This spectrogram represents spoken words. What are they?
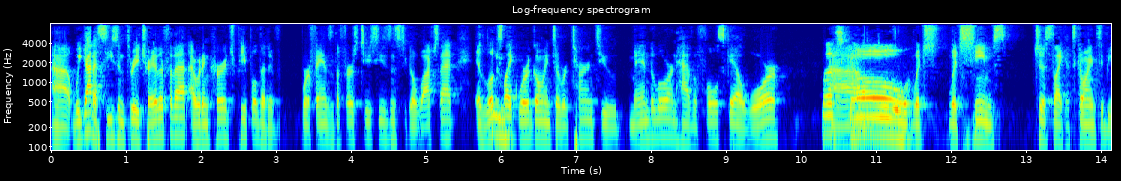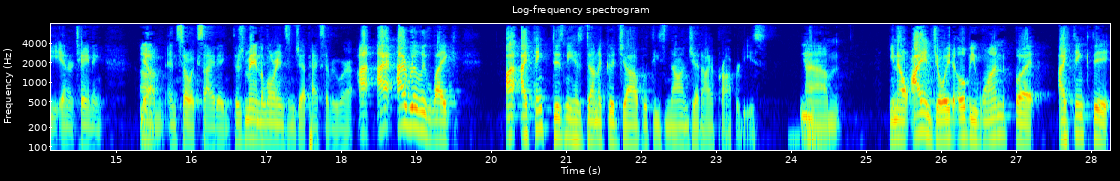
Uh, we got a season three trailer for that. I would encourage people that have, were fans of the first two seasons to go watch that. It looks Hmm. like we're going to return to Mandalore and have a full scale war Let's um, go. which which seems just like it's going to be entertaining Yeah. um, and so exciting. There's Mandalorians and jetpacks everywhere. I, I, I really like. I, I think Disney has done a good job with these non-Jedi properties. Mm. Um, you know, I enjoyed Obi Wan, but I think that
